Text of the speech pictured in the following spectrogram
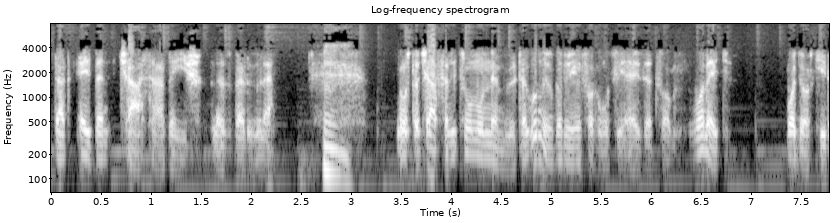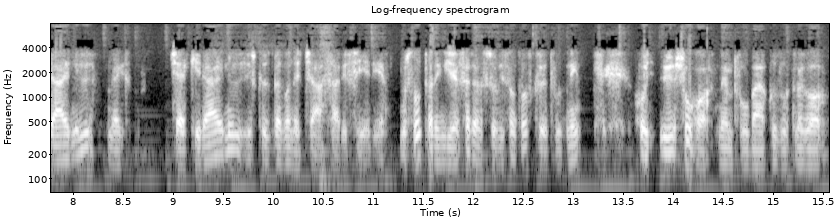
tehát egyben császárne is lesz belőle. Hmm. Most a császári trónon nem ült, gondoljuk belőle, hogy farmóci helyzet van. Van egy magyar királynő, meg cseh királynő, és közben van egy császári férje. Most Lotaringiai Ferencről viszont azt kell tudni, hogy ő soha nem próbálkozott meg a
